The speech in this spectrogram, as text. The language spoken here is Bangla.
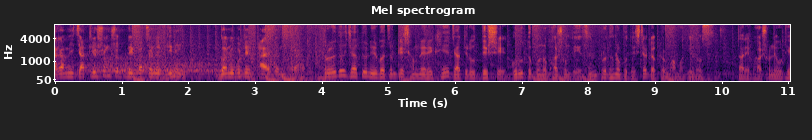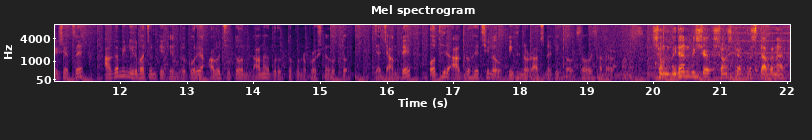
আগামী জাতীয় সংসদ নির্বাচনের দিনেই গণভোটের আয়োজন করা হবে। ত্রয়োদশ জাতীয় নির্বাচনকে সামনে রেখে জাতির উদ্দেশ্যে গুরুত্বপূর্ণ ভাষণ দিয়েছেন প্রধান উপদেষ্টা ডক্টর মোহাম্মদ ইউনুস। তার এই ভাষণে উঠে এসেছে আগামী নির্বাচনকে কেন্দ্র করে আলোচিত নানা গুরুত্বপূর্ণ প্রশ্নের উত্তর যা জানতে অধীর আগ্রহে ছিল বিভিন্ন রাজনৈতিক দল সহ সাধারণ মানুষ। সংবিধান বিষয়ক সংস্কার প্রস্তাবনার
